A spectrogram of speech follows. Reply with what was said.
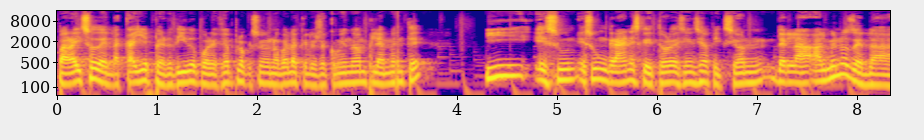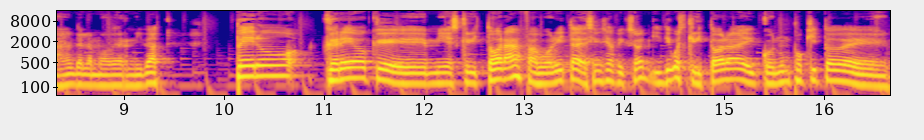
Paraíso de la calle perdido, por ejemplo, que es una novela que les recomiendo ampliamente. Y es un, es un gran escritor de ciencia ficción, de la, al menos de la, de la modernidad. Pero creo que mi escritora favorita de ciencia ficción, y digo escritora y con un poquito de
